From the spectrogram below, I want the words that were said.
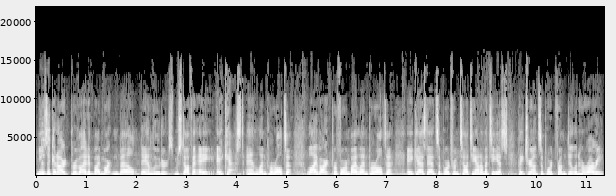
Music and art provided by Martin Bell, Dan Luders, Mustafa A., Acast, and Len Peralta. Live art performed by Len Peralta. Acast ad support from Tatiana Matias. Patreon support from Dylan Harari.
